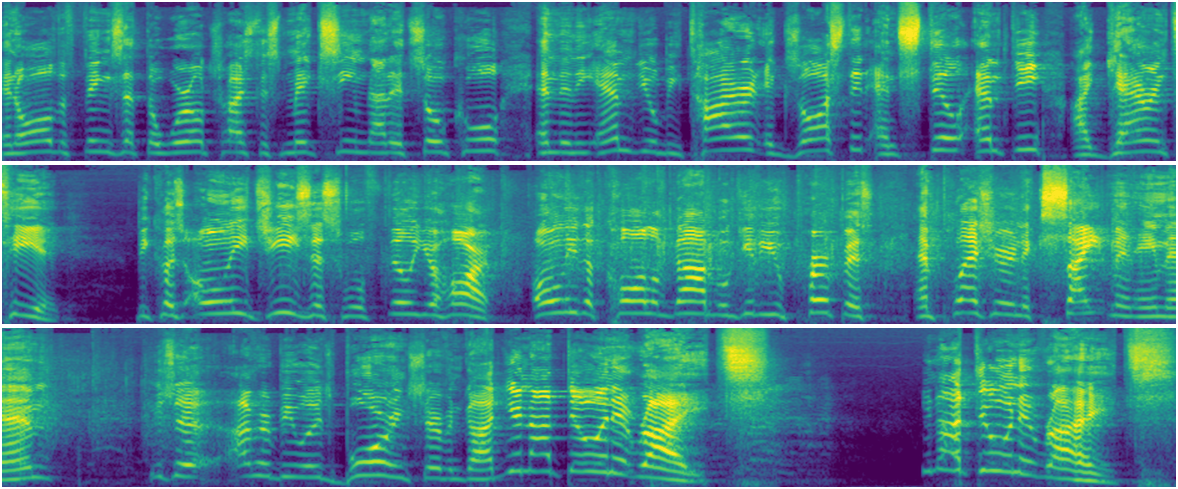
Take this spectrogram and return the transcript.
and all the things that the world tries to make seem that it's so cool. And in the end, you'll be tired, exhausted, and still empty. I guarantee it. Because only Jesus will fill your heart. Only the call of God will give you purpose and pleasure and excitement. Amen. You say, I've heard people, it's boring serving God. You're not doing it right. You're not doing it right.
